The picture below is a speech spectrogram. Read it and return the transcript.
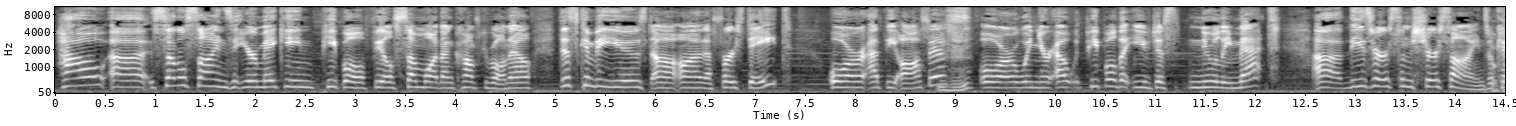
how uh, subtle signs that you're making people feel somewhat uncomfortable. Now, this can be used uh, on a first date or at the office or when you're out with people that you've just newly met. Uh, these are some sure signs, okay?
